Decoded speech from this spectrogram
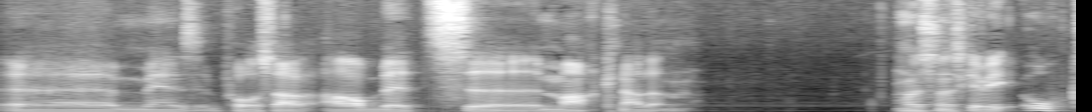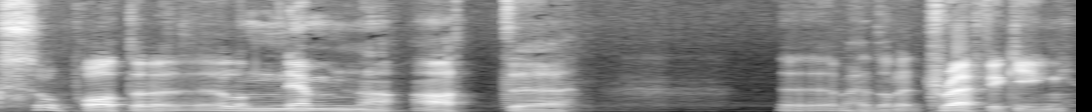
eh, med, på så arbetsmarknaden. Och sen ska vi också prata eller nämna att eh, eh vad heter det, trafficking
